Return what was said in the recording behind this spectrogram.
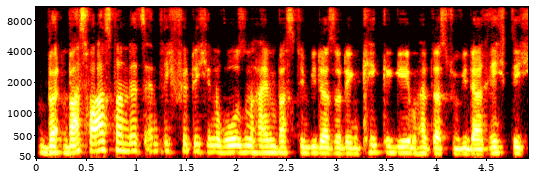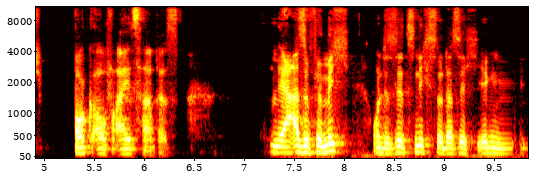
was war es dann letztendlich für dich in Rosenheim, was dir wieder so den Kick gegeben hat, dass du wieder richtig Bock auf Eis hattest? Ja, also für mich, und es ist jetzt nicht so, dass ich irgendwie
